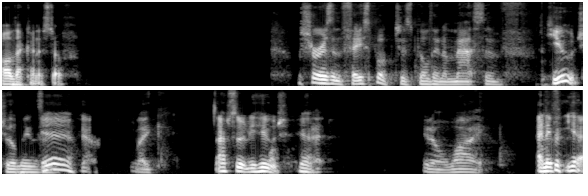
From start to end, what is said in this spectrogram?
all that kind of stuff? Sure, isn't Facebook just building a massive Huge. buildings? Yeah. and- yeah. Like, Absolutely huge. Yeah. you know, why? And if yeah,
